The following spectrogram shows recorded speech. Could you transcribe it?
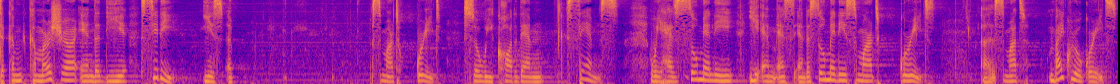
The com commercial and the city is a smart grid, so we call them SAMs. We have so many EMS and so many smart grids uh, smart microgrids.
